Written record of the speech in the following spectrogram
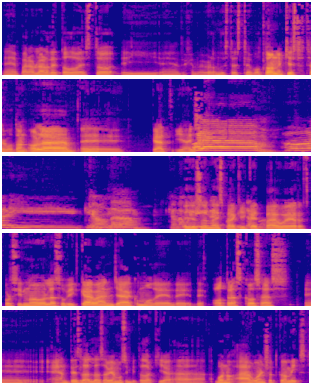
Eh, para hablar de todo esto. Y eh, déjenme ver dónde está este botón. Aquí está este botón. Hola, eh, Kat y Ice. Hola, Oli, ¿qué onda? ¿Qué onda Ellos son Ice Pack y Kite Power, por si no las ubicaban ya como de, de, otras cosas. Eh, antes las, las, habíamos invitado aquí a, a, bueno, a One Shot Comics.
